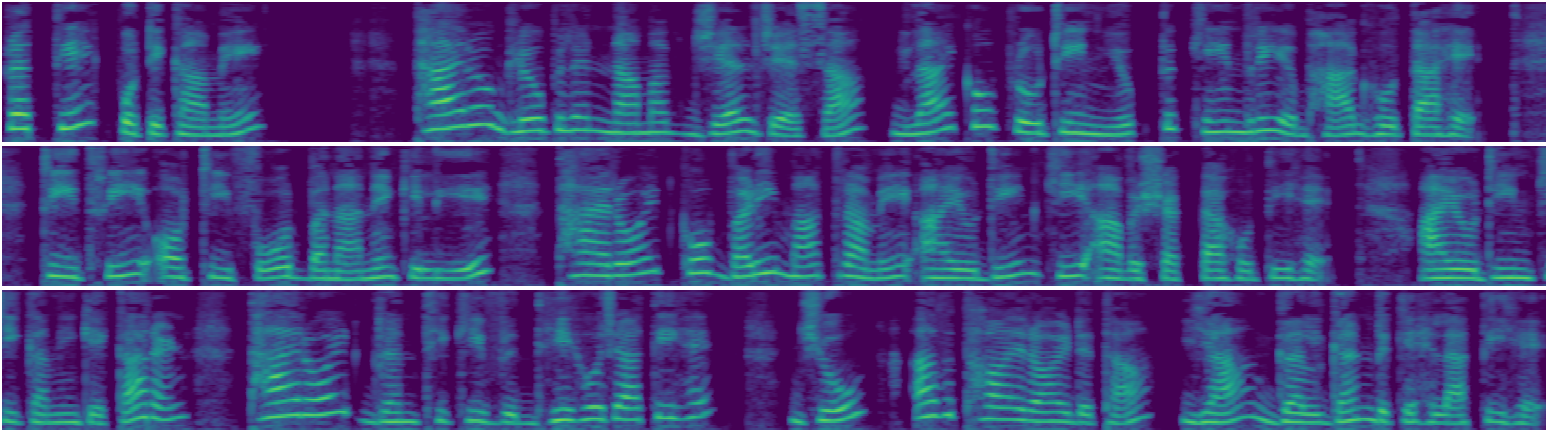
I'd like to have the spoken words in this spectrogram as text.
प्रत्येक पुटिका में थायरोग्लोबुलिन नामक जेल जैसा ग्लाइकोप्रोटीन युक्त केंद्रीय भाग होता है। T3 और T4 बनाने के लिए थायराइड को बड़ी मात्रा में आयोडीन की आवश्यकता होती है। आयोडीन की कमी के कारण थायराइड ग्रंथि की वृद्धि हो जाती है, जो अवथायरॉयडता या गलगंड कहलाती है।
